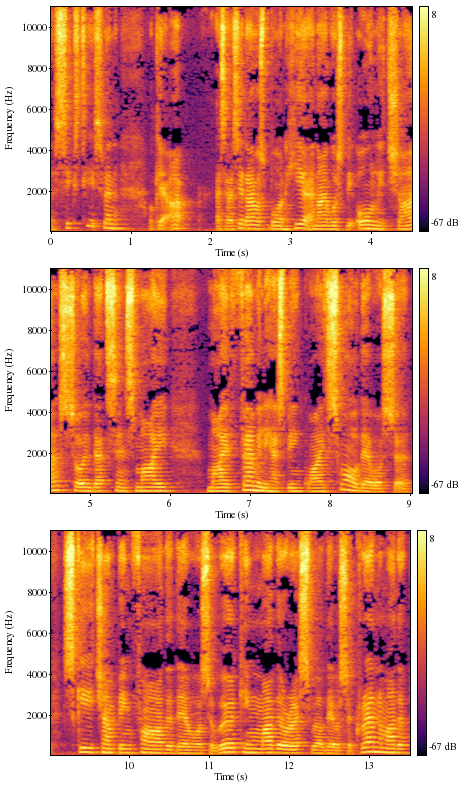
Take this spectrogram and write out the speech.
60s when, okay, I, as I said, I was born here and I was the only child. So in that sense, my my family has been quite small. There was a ski jumping father, there was a working mother as well, there was a grandmother,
